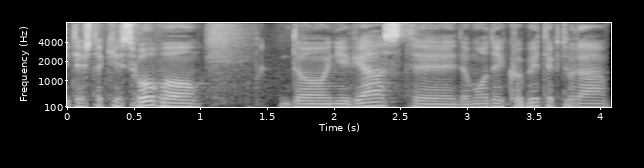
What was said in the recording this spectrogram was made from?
I też takie słowo do niewiasty, do młodej kobiety, która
